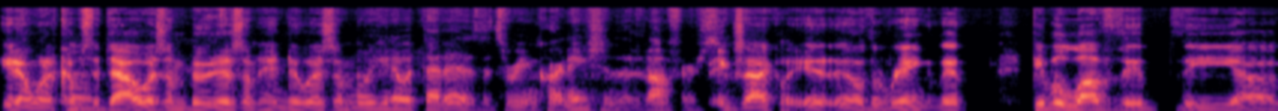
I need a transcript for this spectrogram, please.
you know, when it comes to Taoism, Buddhism, Hinduism, well, you know what that is? It's reincarnation that it offers. exactly. It, you know, the ring that people love the the uh,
